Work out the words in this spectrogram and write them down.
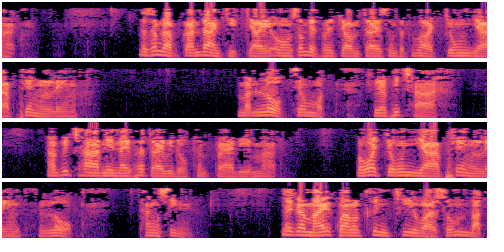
มาก และสำหรับการด้านจิตใจองค์สมเด็จพระจอมไตรทรงตรัสว่าจงอย่าเพ่งเล็งมันโลกทั้งหมดคืออภิชา อภิชานี่ในพระไตรปิฎกท่านแปลดีมากบอกว่าจงอย่าเพ่งเล็งโลกทั้งสิ้นนั่นก็หมายความว่าขึ้นชื่อว่าสมบัติ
